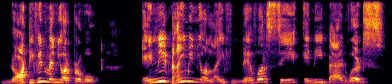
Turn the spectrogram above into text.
Not even when you are provoked. Any time in your life, never say any bad words.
